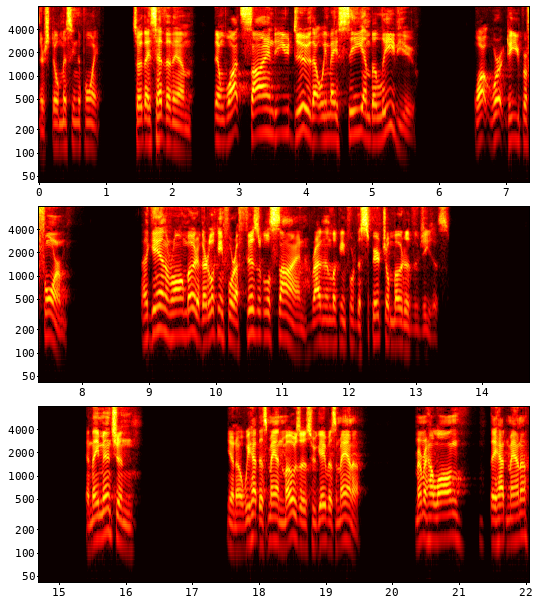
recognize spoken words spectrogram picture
They're still missing the point. So they said to them, Then what sign do you do that we may see and believe you? What work do you perform? Again, the wrong motive. They're looking for a physical sign rather than looking for the spiritual motive of Jesus. And they mention, you know, we had this man Moses who gave us manna. Remember how long they had manna?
